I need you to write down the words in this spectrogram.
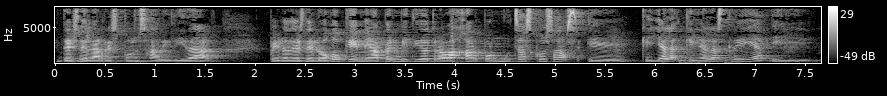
desde la responsabilidad pero desde luego que me ha permitido trabajar por muchas cosas eh, que, ya, que ya las creía y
